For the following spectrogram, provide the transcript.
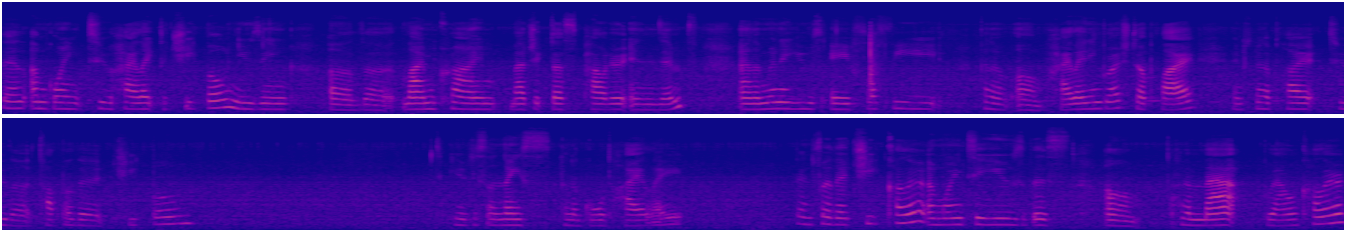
Then I'm going to highlight the cheekbone using uh, the Lime Crime Magic Dust Powder in Nymph. And I'm going to use a fluffy kind of um, highlighting brush to apply. I'm just going to apply it to the top of the cheekbone to give just a nice kind of gold highlight. Then for the cheek color, I'm going to use this um, kind of matte brown color.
